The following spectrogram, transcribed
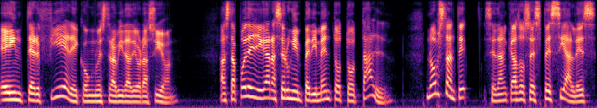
e interfiere con nuestra vida de oración. Hasta puede llegar a ser un impedimento total. No obstante, se dan casos especiales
